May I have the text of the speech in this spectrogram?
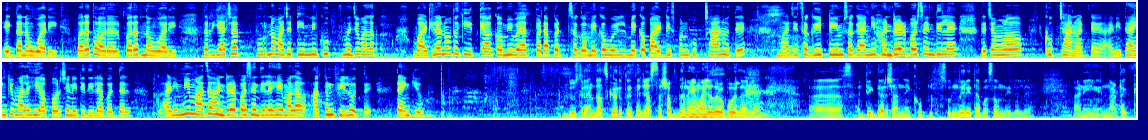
एकदा नऊवारी परत हॉरर परत नऊवारी. तर याच्यात पूर्ण माझ्या टीमनी खूप म्हणजे मला वाटलं नव्हतं की इतक्या कमी वयात पटापट सगळं मेकअप होईल. मेकअप आर्टिस्ट पण खूप छान होते. माझी सगळी टीम सगळ्यांनी हंड्रेड पर्सेंट दिलं आहे त्याच्यामुळं खूप छान वाटते आणि थँक्यू मला ही अपॉर्च्युनिटी दिल्याबद्दल. आणि मी माझं हंड्रेड पर्सेंट दिलं हे मला आतून फील होतं आहे थँक्यू दुसऱ्यांदाच करतोय तर जास्त शब्द नाही माझ्याजवळ बोलायला. दिग्दर्शकांनी खूप सुंदररित्या बसवून दिलेलं आहे. आणि नाटक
